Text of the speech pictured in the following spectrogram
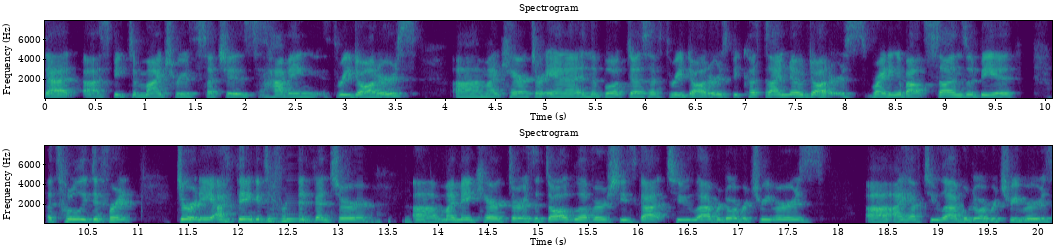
that uh, speak to my truth, such as having three daughters. Uh, my character Anna in the book does have three daughters because I know daughters. Writing about sons would be a, a totally different journey, I think, a different adventure. Uh, my main character is a dog lover. She's got two Labrador retrievers. Uh, I have two Labrador retrievers.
